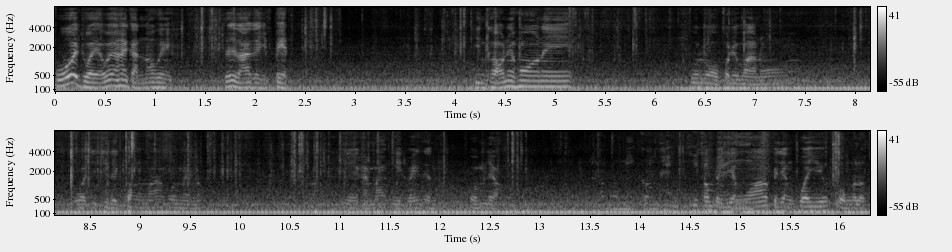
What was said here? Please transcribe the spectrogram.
โอ้ยถ้วยเอาไว้ให้กันเนาะเว้ยได้หลายก็จะเป็ดกินเขาวในห้องในโคโลโคเดวาเนาะว่าจะที่ได้กล้องมาว่าแม่นเนาะเลยหันมากกินไว้เดิน ผมแล้วเขาบ่มีกล้องไห้ยิดต้องไปเลี้ยงวัวไปเลี้ยงกล้วยอยืมกงกันเลย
